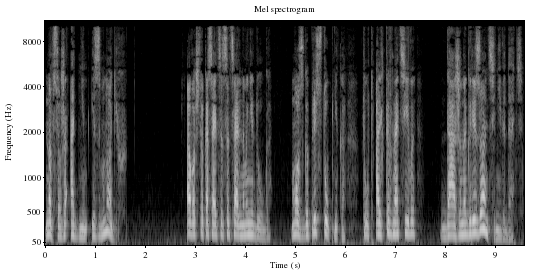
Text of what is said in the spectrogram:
но все же одним из многих. А вот что касается социального недуга, мозга преступника, тут альтернативы даже на горизонте не видать.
